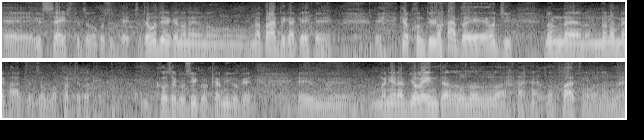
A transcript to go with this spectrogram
eh, il selfie, insomma, cosiddetto. Devo dire che non è una pratica che, che, ho continuato e oggi non, non, ho mai fatto, insomma, a parte qualche cosa così, qualche amico che eh, in maniera violenta l'ho fatto, ma non...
